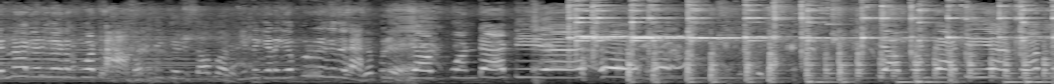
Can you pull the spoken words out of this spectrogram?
என்ன கறியில எனக்கு போட்டா. பண்டிகை சாப்பாடு. இன்னைக்கு எனக்கு எப்படி இருக்குது? எப்படி? என் பொண்டாட்டிய. என் பொண்டாட்டிய தோட்ட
